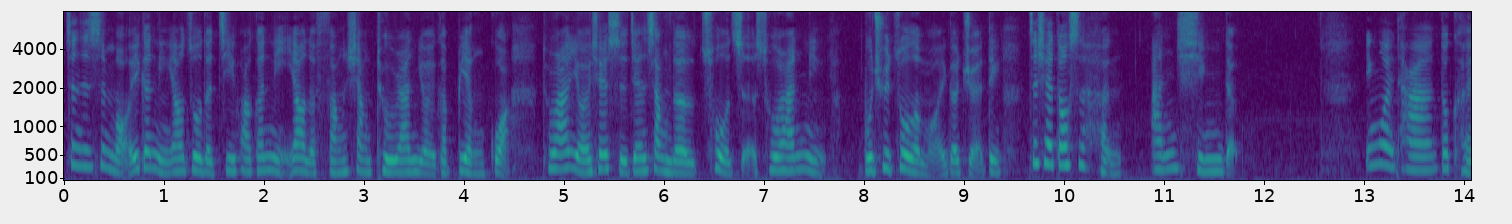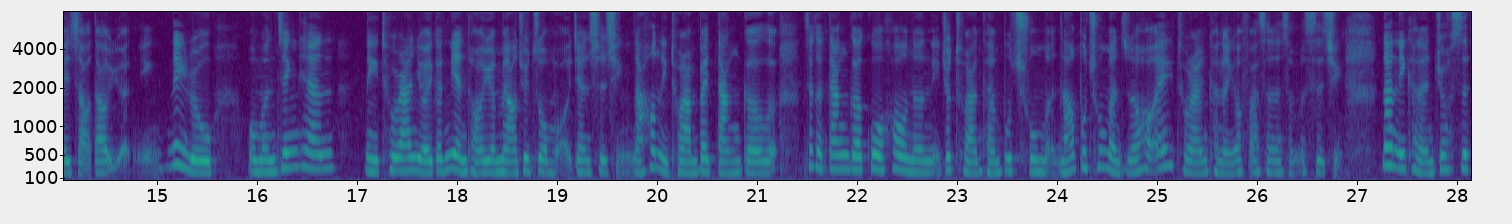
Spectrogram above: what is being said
甚至是某一个你要做的计划跟你要的方向突然有一个变卦，突然有一些时间上的挫折，突然你不去做了某一个决定，这些都是很安心的。因为他都可以找到原因，例如我们今天你突然有一个念头，原本要去做某一件事情，然后你突然被耽搁了。这个耽搁过后呢，你就突然可能不出门，然后不出门之后，诶，突然可能又发生了什么事情，那你可能就是。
